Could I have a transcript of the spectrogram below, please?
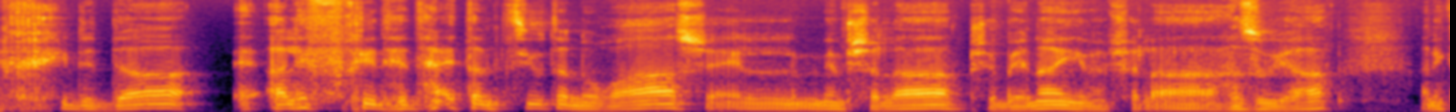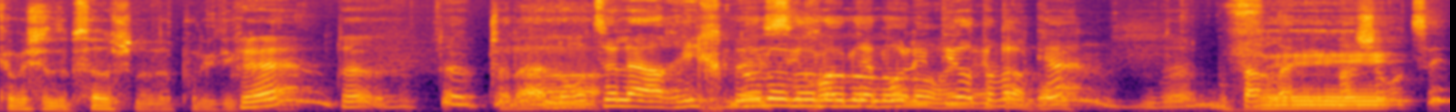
חידדה א', חידדה את המציאות הנוראה של ממשלה שבעיניי היא ממשלה הזויה. אני מקווה שזה בסדר שנדבר פוליטיקה. כן, אתה לא רוצה להעריך לא, לא, לא, בשיחות פוליטיות, אבל כן, מותר להגיד מה שרוצים.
